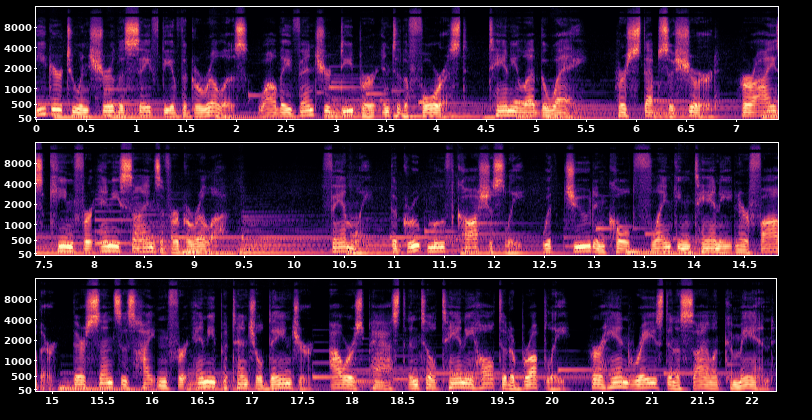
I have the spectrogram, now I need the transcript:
eager to ensure the safety of the gorillas while they ventured deeper into the forest. Tanny led the way, her steps assured, her eyes keen for any signs of her gorilla. Family, the group moved cautiously, with Jude and Colt flanking Tanny and her father, their senses heightened for any potential danger. Hours passed until Tanny halted abruptly, her hand raised in a silent command.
